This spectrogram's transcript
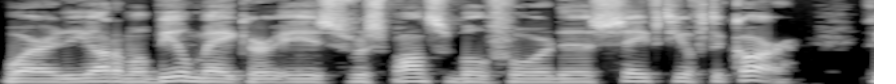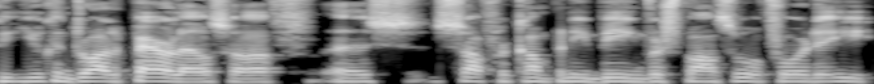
where the automobile maker is responsible for the safety of the car. You can draw the parallels of a software company being responsible for the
